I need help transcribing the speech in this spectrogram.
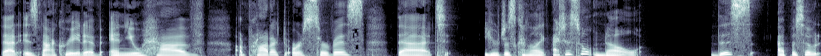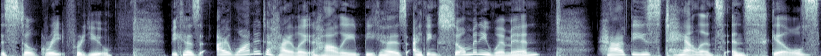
that is not creative and you have a product or a service that you're just kind of like, I just don't know, this episode is still great for you because I wanted to highlight Holly because I think so many women have these talents and skills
